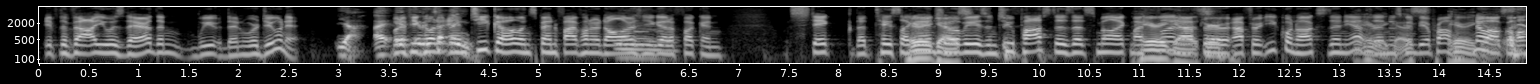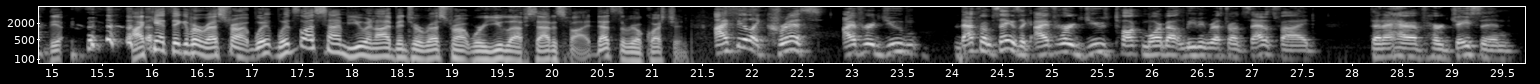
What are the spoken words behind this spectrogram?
If the value is there, then we then we're doing it. Yeah. I, But if, you go to something- Antico and spend five hundred dollars and you get a fucking steak that tastes like Here anchovies and two pastas that smell like my Here foot after after Equinox, then yeah, Here then he it's going to be a problem. Here no goes. alcohol. The- I can't think of a restaurant. When- When's the last time you and I have been to a restaurant where you left satisfied? That's the real question. I feel like Chris, I've heard you. That's what I'm saying. Is like I've heard you talk more about leaving restaurants satisfied than I have heard Jason.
